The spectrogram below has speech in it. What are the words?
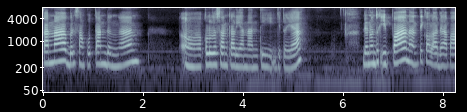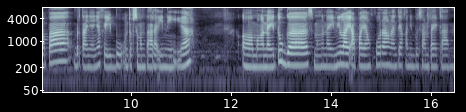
karena bersangkutan dengan uh, kelulusan kalian nanti gitu ya. Dan untuk IPA nanti kalau ada apa-apa bertanyanya ke ibu untuk sementara ini ya. Uh, mengenai tugas, mengenai nilai apa yang kurang nanti akan ibu sampaikan.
